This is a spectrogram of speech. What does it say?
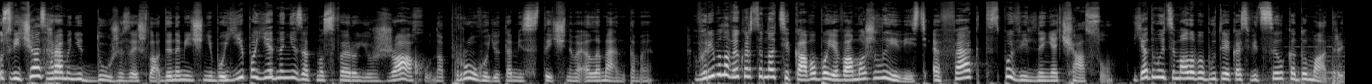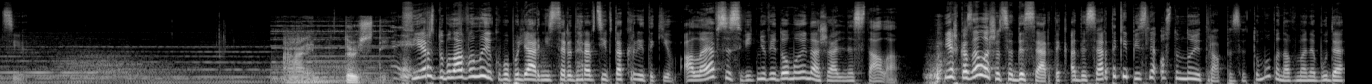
У свій час гра мені дуже зайшла. Динамічні бої поєднані з атмосферою жаху, напругою та містичними елементами. В грі була використана цікава бойова можливість, ефект сповільнення часу. Я думаю, це мала би бути якась відсилка до матриці. I'm thirsty. Фєр здобула велику популярність серед гравців та критиків, але всесвітньо відомою, на жаль, не стала. Я ж казала, що це десертик, а десертики після основної трапези, тому вона в мене буде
